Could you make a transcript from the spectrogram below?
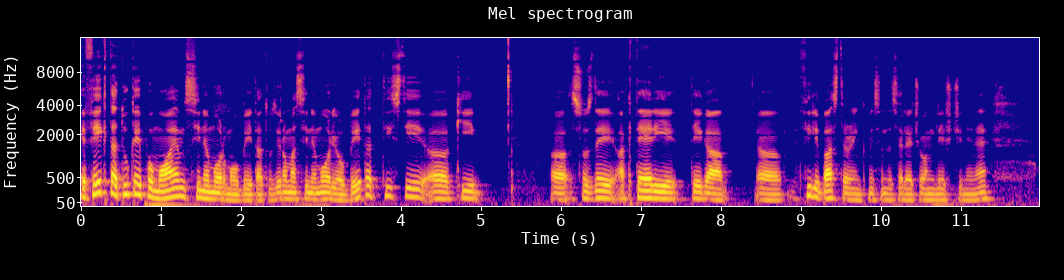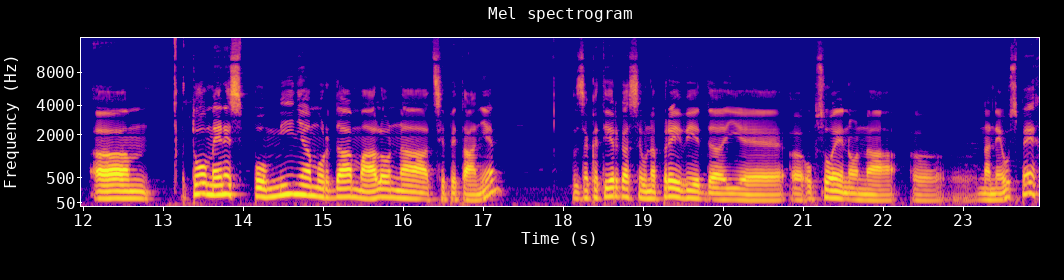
Efekta tukaj, po mojem, si ne moramo obetati, oziroma si ne morajo obetati tisti, uh, ki uh, so zdaj akteri tega uh, filibustering, mislim, da se reče v angleščini. Um, to mene spominja morda malo na cepetanje, za katerega se vnaprej ve, da je uh, obsojeno na, uh, na neuspeh.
